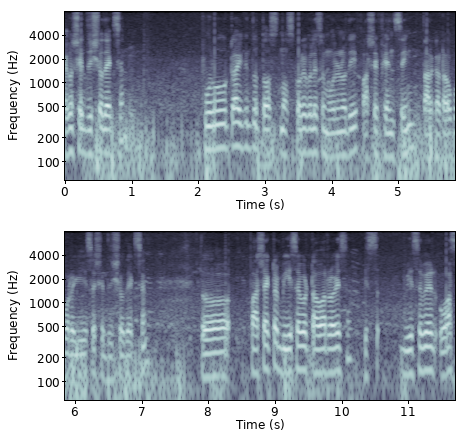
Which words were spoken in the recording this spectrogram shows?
এখন সেই দৃশ্য দেখছেন? পুরোটাই কিন্তু তস নস করে ফেলেছে মরু নদী পাশে ফেন্সিং তার কাটাও পড়ে গিয়েছে সে দৃশ্য দেখছেন। তো পাশে একটা বিএসএফের টাওয়ার রয়েছে। বিএসএফের ওয়াচ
